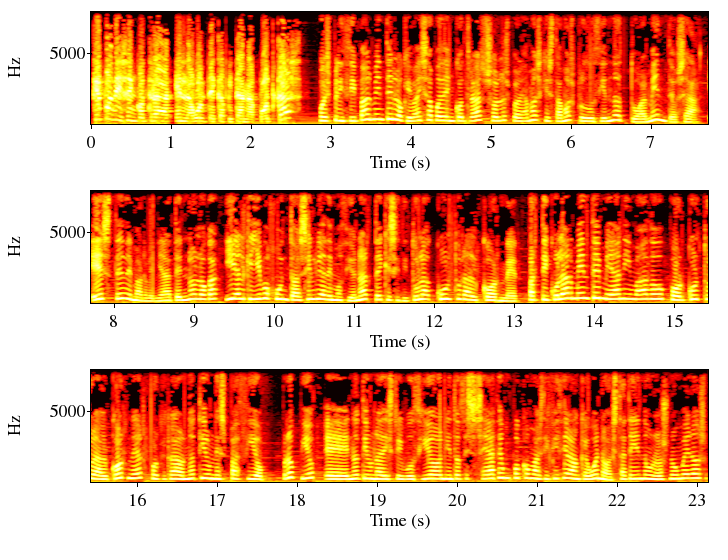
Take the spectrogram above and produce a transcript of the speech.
¿Qué podéis encontrar en la web de Capitana Podcast? Pues principalmente lo que vais a poder encontrar son los programas que estamos produciendo actualmente, o sea, este de Marbellana Tecnóloga y el que llevo junto a Silvia de Emocionarte que se titula Cultural Corner. Particularmente me ha animado por Cultural Corner porque claro, no tiene un espacio propio, eh, no tiene una distribución y entonces se hace un poco más difícil, aunque bueno, está teniendo unos números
